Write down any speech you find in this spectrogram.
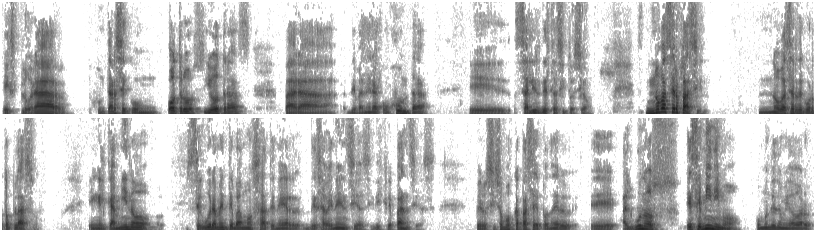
explorar, juntarse con otros y otras para de manera conjunta eh, salir de esta situación. No va a ser fácil, no va a ser de corto plazo. En el camino seguramente vamos a tener desavenencias y discrepancias pero si somos capaces de poner eh, algunos, ese mínimo como un denominador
